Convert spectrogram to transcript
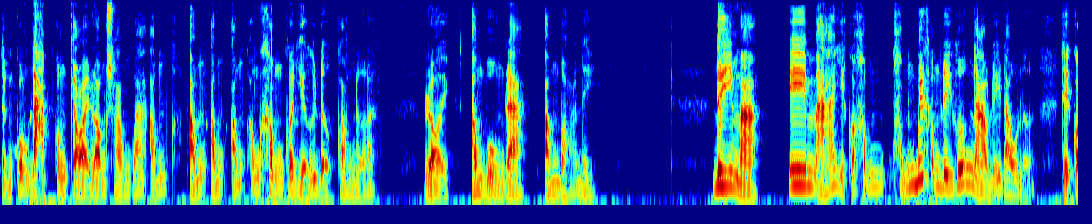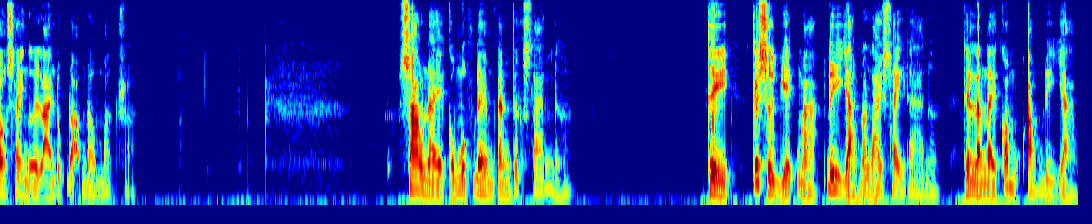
tình con đạp con chòi loạn xộn quá. Ổng, ổng, ổng, ổng, ổng không có giữ được con nữa. Rồi ổng buông ra, ổng bỏ đi. Đi mà im ả gì con không, không biết ổng đi hướng nào đi đâu nữa. Thì con xoay người lại lúc đó ổng đâu mất rồi. Sau này cũng một đêm trăng rất sáng nữa. Thì cái sự việc mà đi vào nó lại xảy ra nữa. Thì lần này có một ông đi vào,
